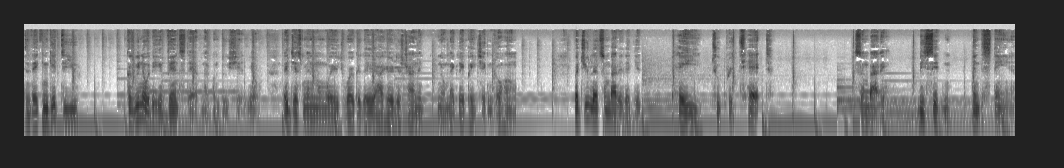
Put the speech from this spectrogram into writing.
And they can get to you. Because we know the event staff not gonna do shit. Yo, they just minimum wage workers. They out here just trying to, you know, make their paycheck and go home. But you let somebody that get paid to protect somebody be sitting in the stand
